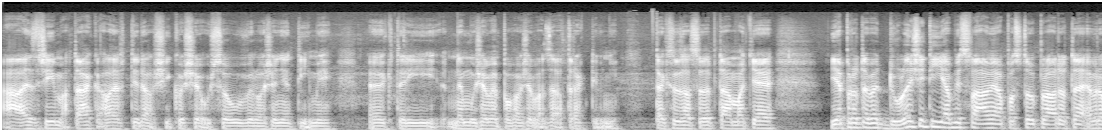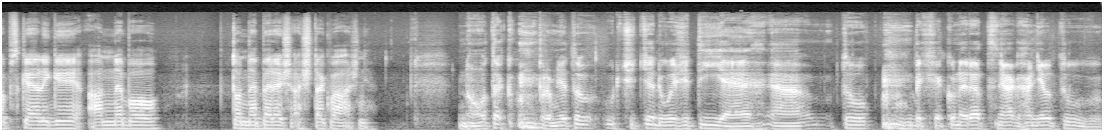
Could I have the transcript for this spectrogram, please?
a Řím a tak, ale ty další koše už jsou vyloženě týmy, eh, který nemůžeme považovat za atraktivní. Tak se zase zeptám, Matě, je pro tebe důležitý, aby Slávia postoupila do té Evropské ligy, anebo to nebereš až tak vážně? No, tak pro mě to určitě důležitý je. Já tu bych jako nerad nějak hanil tu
